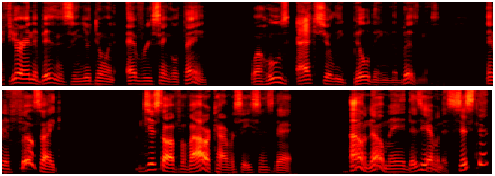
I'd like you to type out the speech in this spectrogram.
if you're in the business and you're doing every single thing, well, who's actually building the business? And it feels like just off of our conversations that I don't know, man. Does he have an assistant?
